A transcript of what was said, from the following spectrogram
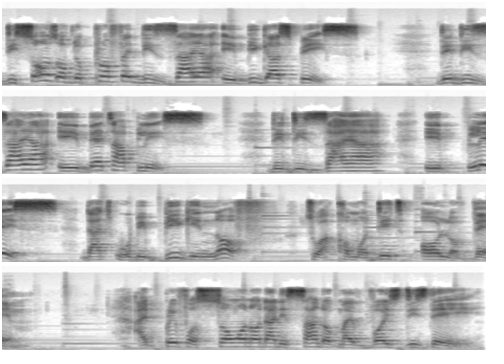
The sons of the prophet desire a bigger space. They desire a better place. They desire a place that will be big enough to accommodate all of them. I pray for someone under the sound of my voice this day.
